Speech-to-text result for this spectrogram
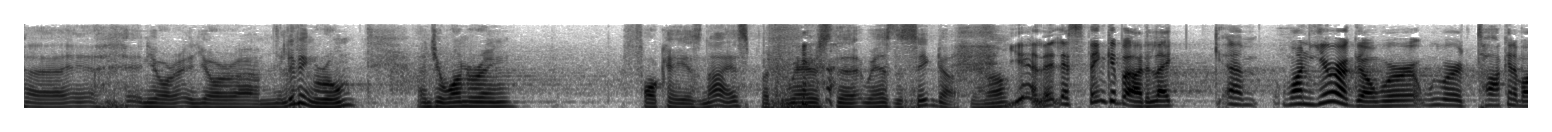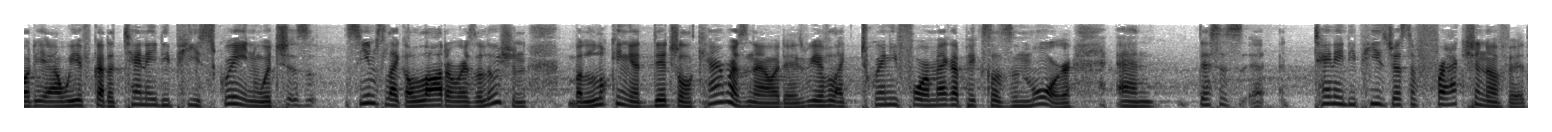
uh, in your in your um, living room, and you're wondering, 4K is nice, but where's the where's the signal? You know? Yeah, let, us think about it. Like um, one year ago, we're, we were talking about yeah, we've got a 1080p screen, which is, seems like a lot of resolution, but looking at digital cameras nowadays, we have like 24 megapixels and more, and this is uh, 1080p is just a fraction of it.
